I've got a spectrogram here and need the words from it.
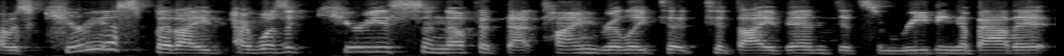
I was curious, but I, I wasn't curious enough at that time really to, to dive in. Did some reading about it,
